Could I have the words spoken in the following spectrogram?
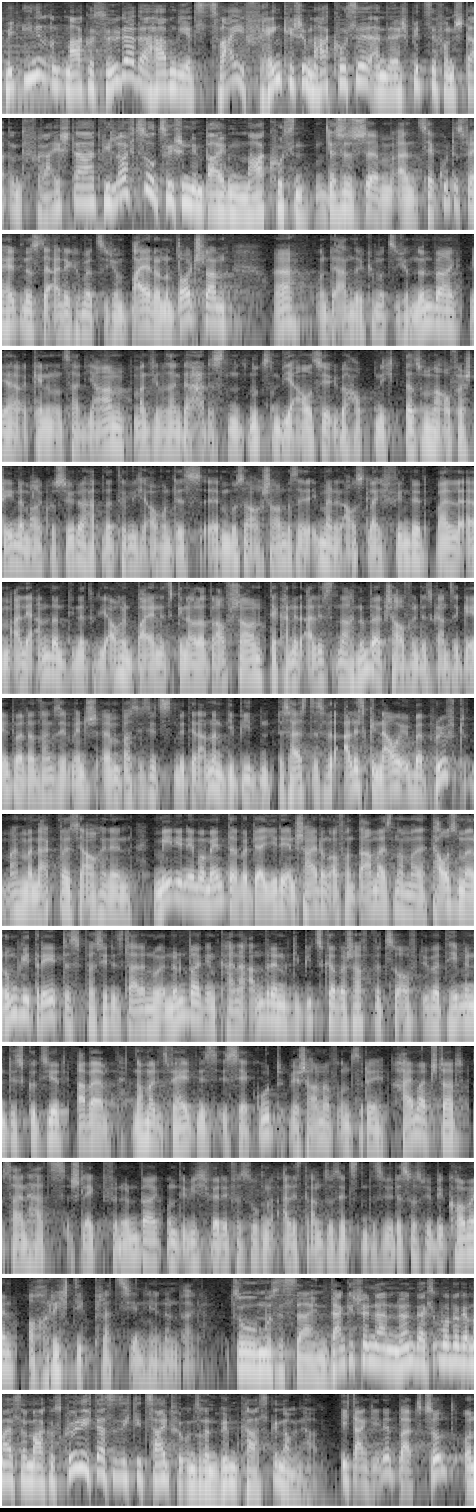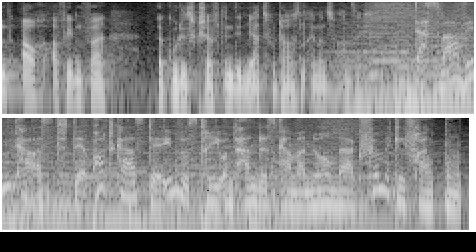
Mit Ihnen und Markus Söder, da haben wir jetzt zwei fränkische Markusse an der Spitze von Stadt und Freistaat. Wie läuft so zwischen den beiden Markussen? Das ist ähm, ein sehr gutes Verhältnis. Der eine kümmert sich um Bayern und um Deutschland ja, und der andere kümmert sich um Nürnberg. Wir kennen uns seit Jahren. Manche sagen, da, das nutzen wir aus, ja überhaupt nicht. Das muss man auch verstehen. Der Markus Söder hat natürlich auch, und das äh, muss er auch schauen, dass er immer einen Ausgleich findet, weil ähm, alle anderen, die natürlich auch in Bayern jetzt genau da drauf schauen, der kann nicht alles nach Nürnberg schaufeln, das ganze Geld, weil dann sagen sie, Mensch, ähm, was ist jetzt mit den anderen Gebieten? Das heißt, es wird alles genauer überprüft. Manchmal merkt man es ja auch in den Medien im Moment, da wird ja jede Entscheidung auch von damals nochmal tausendmal rumgedreht. Das passiert jetzt leider nur in Nürnberg, in keiner anderen Gebietskörperschaft wird so oft über über Themen diskutiert. Aber nochmal, das Verhältnis ist sehr gut. Wir schauen auf unsere Heimatstadt. Sein Herz schlägt für Nürnberg und ich werde versuchen, alles dran zu setzen, dass wir das, was wir bekommen, auch richtig platzieren hier in Nürnberg. So muss es sein. Dankeschön an Nürnbergs Oberbürgermeister Markus König, dass Sie sich die Zeit für unseren Wimcast genommen haben. Ich danke Ihnen, bleibt gesund und auch auf jeden Fall ein gutes Geschäft in dem Jahr 2021. Das war Wimcast, der Podcast der Industrie- und Handelskammer Nürnberg für Mittelfranken.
